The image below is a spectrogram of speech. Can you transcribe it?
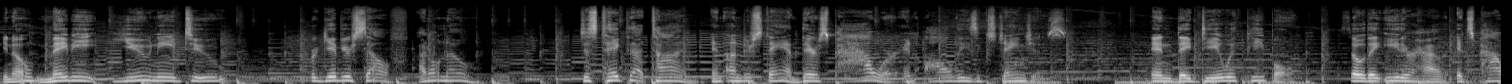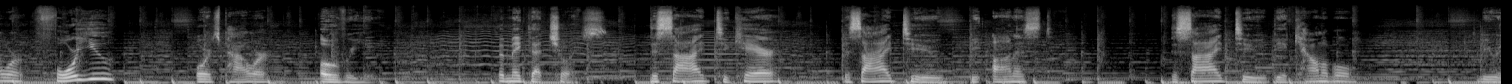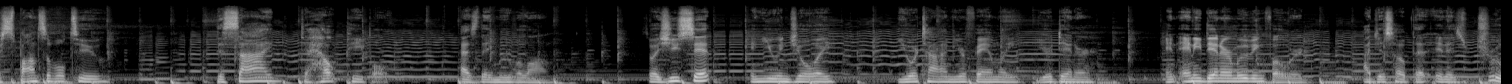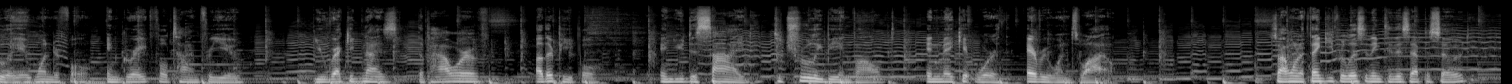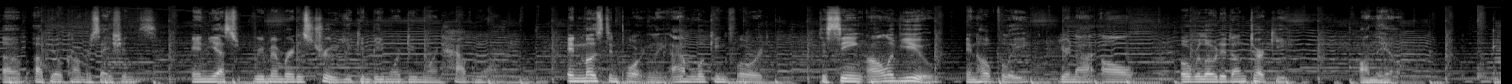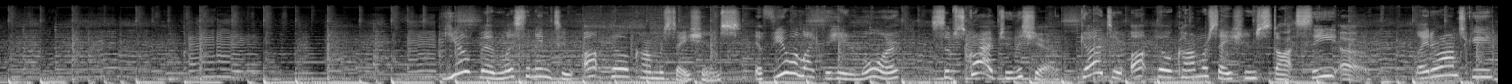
You know, maybe you need to forgive yourself. I don't know. Just take that time and understand there's power in all these exchanges. And they deal with people. So they either have its power for you or its power over you. But make that choice. Decide to care, decide to be honest, decide to be accountable, to be responsible to, decide to help people as they move along. So as you sit and you enjoy your time, your family, your dinner, and any dinner moving forward, I just hope that it is truly a wonderful and grateful time for you. You recognize the power of other people and you decide to truly be involved and make it worth everyone's while. So I want to thank you for listening to this episode of Uphill Conversations. And yes, remember it is true, you can be more, do more, and have more. And most importantly, I'm looking forward to seeing all of you, and hopefully, you're not all overloaded on turkey on the hill. You've been listening to Uphill Conversations. If you would like to hear more, subscribe to the show. Go to uphillconversations.co. Later on, Ski.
